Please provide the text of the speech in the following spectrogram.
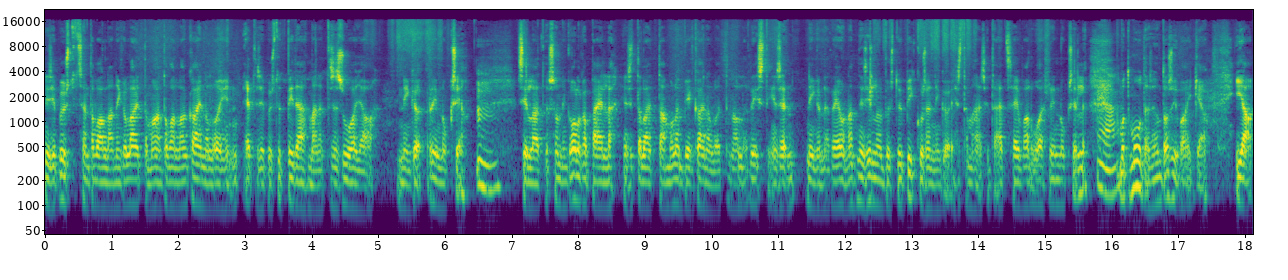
niin se pystyt sen tavallaan niin laittamaan tavallaan kainaloihin, että se pystyt pitämään, että se suojaa niin rinnuksia. Mm. Sillä että jos on niin olkapäillä ja sitten laittaa molempien kainaloiden alle ristiin sen niin ne reunat, niin silloin pystyy pikkusen niin estämään sitä, että se ei valuaisi rinnuksille. Mutta muuten se on tosi vaikeaa. Ja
